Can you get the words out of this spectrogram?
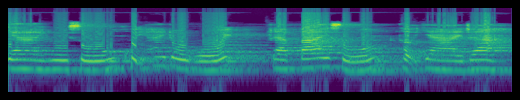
dài người xuống, khuỵu hai đầu gối, rạp vai xuống, thở dài ra.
